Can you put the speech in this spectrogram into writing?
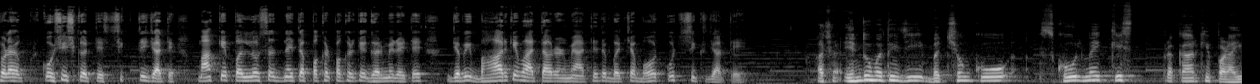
थोड़ा कोशिश करते सीखते जाते। माँ के पल्लों से नहीं तो पकड़ पकड़ के घर में रहते। जब भी बाहर के वातावरण में आते तो बच्चा बहुत कुछ सीख जाते। हैं अच्छा इंदुमती जी बच्चों को स्कूल में किस प्रकार की पढ़ाई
